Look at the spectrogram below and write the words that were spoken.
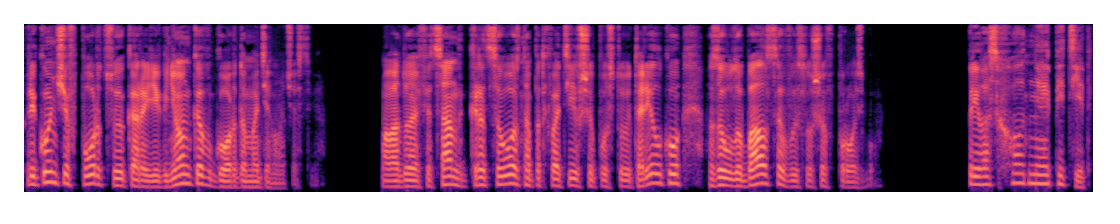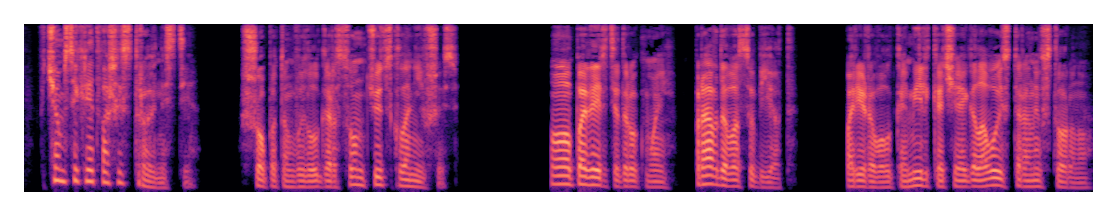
прикончив порцию коры ягненка в гордом одиночестве. Молодой официант, грациозно подхвативший пустую тарелку, заулыбался, выслушав просьбу. «Превосходный аппетит! В чем секрет вашей стройности?» Шепотом выдал гарсон, чуть склонившись. «О, поверьте, друг мой, правда вас убьет парировал Камиль, качая головой из стороны в сторону.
